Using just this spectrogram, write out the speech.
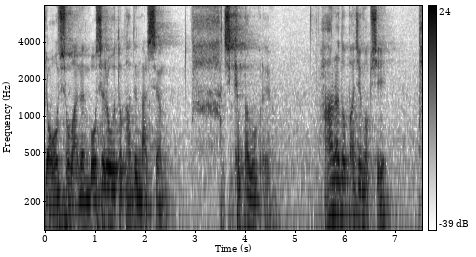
여호수아는 모세로부터 받은 말씀 다 지켰다고 그래요. 하나도 빠짐없이 다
